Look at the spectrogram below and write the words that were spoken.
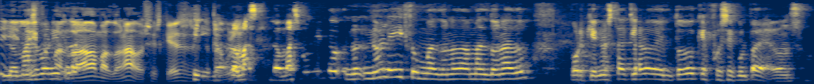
lo más bonito. Maldonado a Maldonado, si es que es. lo, más, bonito. No, le hizo un Maldonado a Maldonado porque no está claro del todo que fuese culpa de Alonso.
